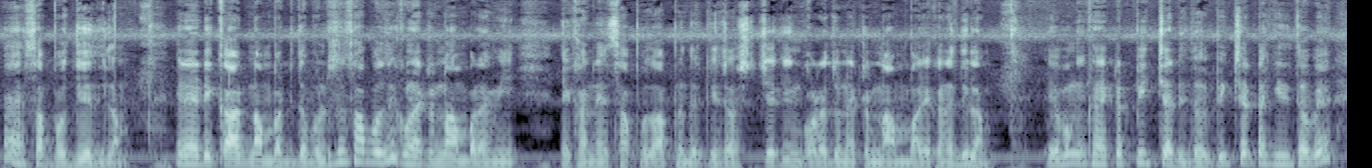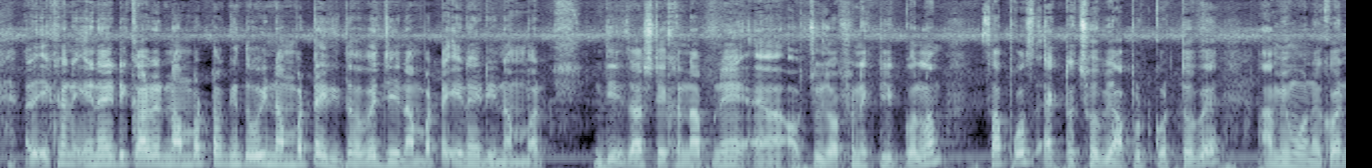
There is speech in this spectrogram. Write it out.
হ্যাঁ সাপোজ দিয়ে দিলাম। এনআইডি কার্ড নাম্বার দিতে বলেছে। সাপোজ যে কোনো একটা নাম্বার আমি এখানে সাপোজ আপনাদেরকে জাস্ট চেকিং করার জন্য একটা নাম্বার এখানে দিলাম। এবং এখানে একটা পিকচার দিতে হবে। পিকচারটা কী দিতে হবে? আর এখানে এনআইডি কার্ডের নাম্বারটাও কিন্তু ওই নাম্বারটাই দিতে হবে, যে নাম্বারটা এনআইডি নাম্বার দিয়ে জাস্ট এখানে আপনি চুজ অপশানে ক্লিক করলাম। সাপোজ একটা ছবি আপলোড করতে হবে। আমি মনে করেন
